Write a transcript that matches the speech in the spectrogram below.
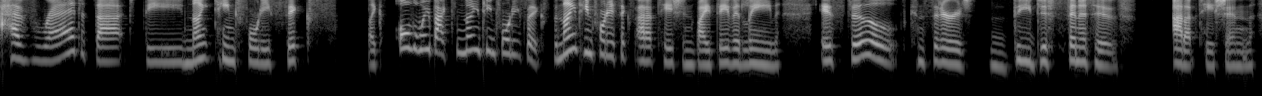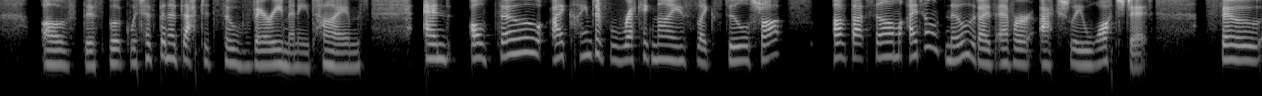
have read that the 1946, like all the way back to 1946, the 1946 adaptation by David Lean is still considered the definitive adaptation of this book, which has been adapted so very many times. And although I kind of recognize like still shots of that film, I don't know that I've ever actually watched it. So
